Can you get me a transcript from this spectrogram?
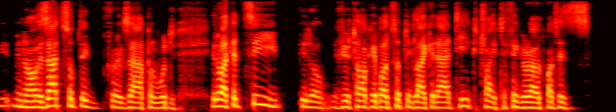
you know, is that something, for example, would you know? I could see, you know, if you're talking about something like an antique, try to figure out what is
